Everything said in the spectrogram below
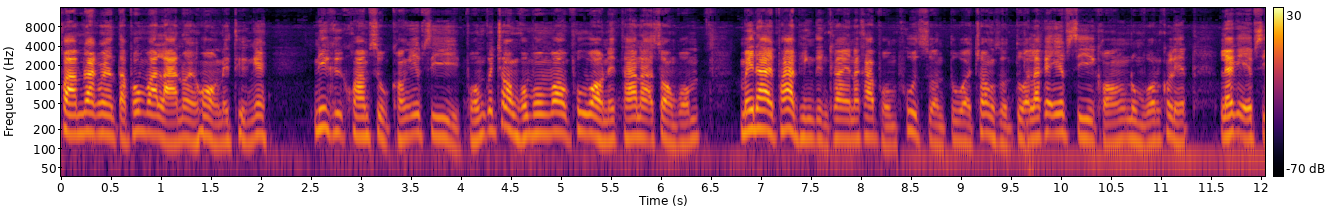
ความรักแม่นแต่ผมว่าหลานหน่อยห้องในถึงไงนี่คือความสุขของ FC ผมก็ช่องผมผมว่าผู้ว่าในฐานะสองผม ไม่ได้พาดพิงถึงใครนะครับ ผมพูดส่วนตัวช่องส่วนตัวแล้วก็ FC ของหนุ่มวนโคเลตและก็ FC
